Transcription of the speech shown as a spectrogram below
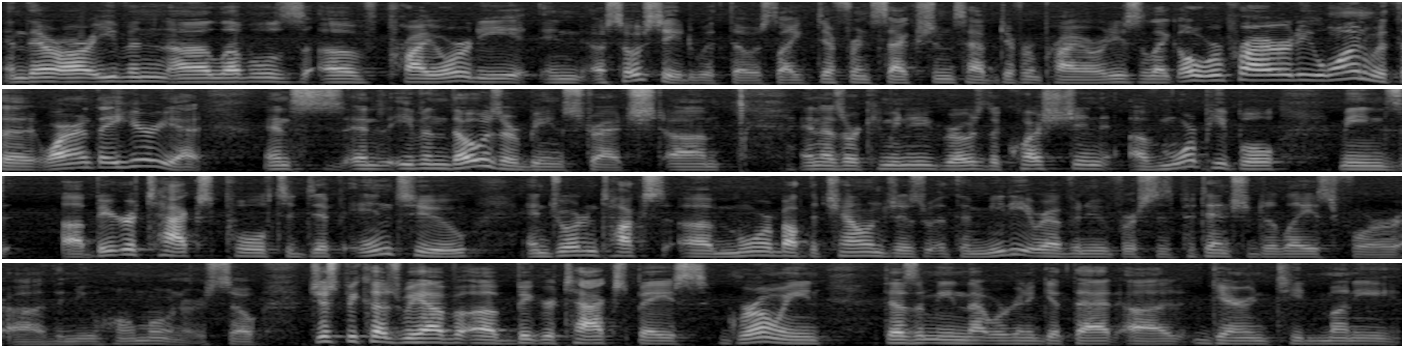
and there are even uh, levels of priority in, associated with those. Like different sections have different priorities. Like, oh, we're priority one with it. Why aren't they here yet? And, and even those are being stretched. Um, and as our community grows, the question of more people means a bigger tax pool to dip into. And Jordan talks uh, more about the challenges with immediate revenue versus potential delays for uh, the new homeowners. So just because we have a bigger tax base growing doesn't mean that we're going to get that uh, guaranteed money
